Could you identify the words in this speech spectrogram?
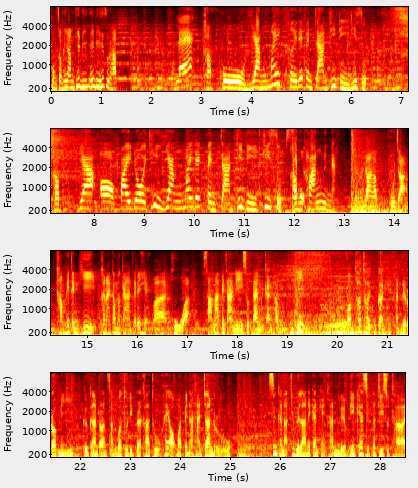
ผมจะพยายามที่ดีให้ดีที่สุดครับ และครับภูยังไม่เคยได้เป็นจานที่ดีที่สุด ครับอย่าออกไปโดยที่ยังไม่ได้เป็นจานที่ดีที่สุดคสัรักบผมครั้งหนึ่งนะ ผมสัญญาครับภูจะทำให้เต็มที่คณะกรรมการจะได้เห็นว่าภูอะสามารถเป็นจานที่ดีที่สุดได้เหมือนกันครับพี่ความท้าทายของการแข่งขันในรอบนี้ คือการรังสรรค์วัตถุดิบราคาถูกให้ออกมาเป็นอาหารจานหรู ซึ่งขณะที่เวลาในการแข่งขันเหลือเพียงแค่ 10 นาทีสุดท้าย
